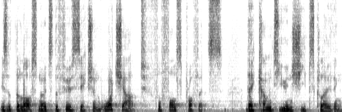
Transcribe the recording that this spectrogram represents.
is it the last? No, it's the first section. Watch out for false prophets. They come to you in sheep's clothing.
